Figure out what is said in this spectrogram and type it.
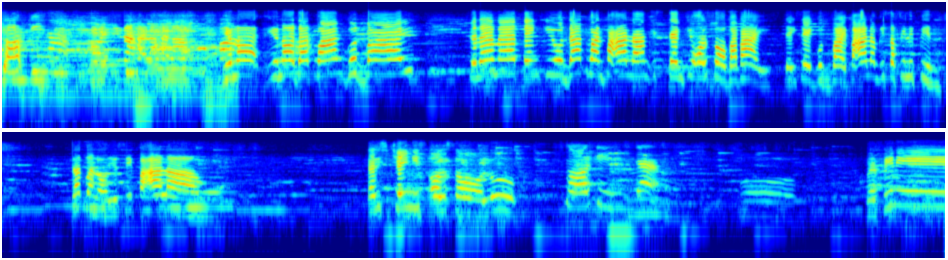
Chucky na. Hindi na. You know, you know that one? Goodbye. Seleme, thank you. That one, paalam is thank you also. Bye-bye. They say goodbye. Paalam is a Philippine. That one, oh, you see, paalam. That is Chinese also. Look. Chucky na. Oh. We're finished.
